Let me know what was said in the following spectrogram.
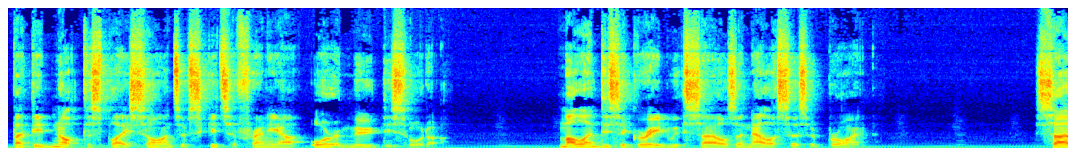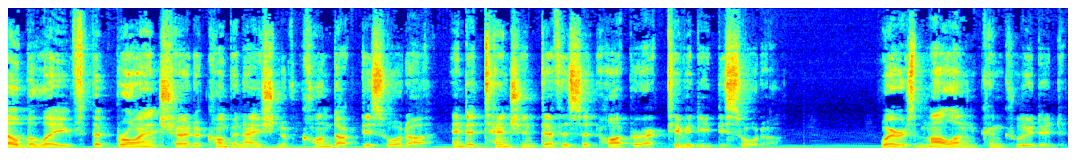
but did not display signs of schizophrenia or a mood disorder. Mullen disagreed with Sale's analysis of Bryant. Sale believed that Bryant showed a combination of conduct disorder and attention deficit hyperactivity disorder, whereas Mullen concluded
